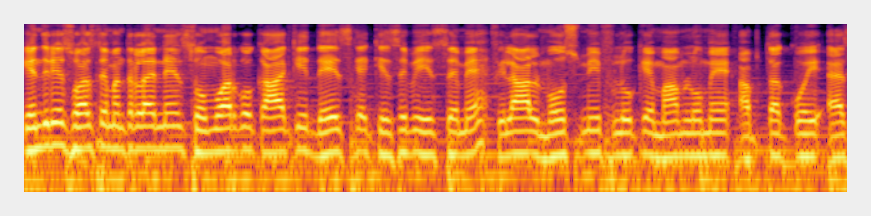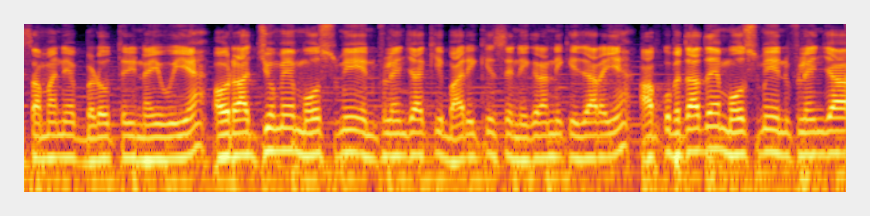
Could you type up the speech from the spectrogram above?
केंद्रीय स्वास्थ्य मंत्रालय ने सोमवार को कहा की देश के किसी भी हिस्से में फ़िलहाल मौसमी फ्लू के मामलों में अब तक कोई असामान्य बढ़ोतरी नहीं हुई है और राज्यों में मौसमी इन्फ्लुएंजा की बारीकी से निगरानी की जा रही है। आपको बता दें, मौसमी इन्फ्लुएंजा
